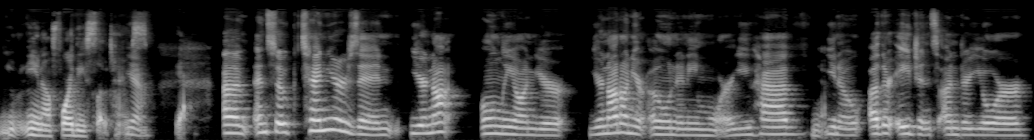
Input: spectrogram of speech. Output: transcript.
you you know, for these slow times. Yeah. Yeah. Um, and so 10 years in, you're not only on your you're not on your own anymore. You have, No. you know, other agents under your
